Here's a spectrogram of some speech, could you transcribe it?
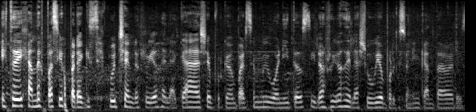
estoy dejando espacios para que se escuchen los ruidos de la calle porque me parecen muy bonitos y los ruidos de la lluvia porque son encantadores.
